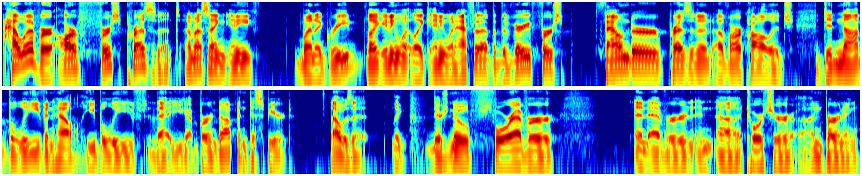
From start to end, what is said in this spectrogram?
However, our first president, I'm not saying anyone agreed, like anyone, like anyone after that, but the very first founder president of our college did not believe in hell. He believed that you got burned up and disappeared. That was it. Like there's no forever and ever in, uh, torture and burning.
